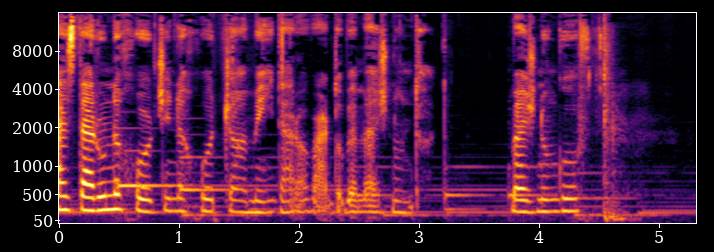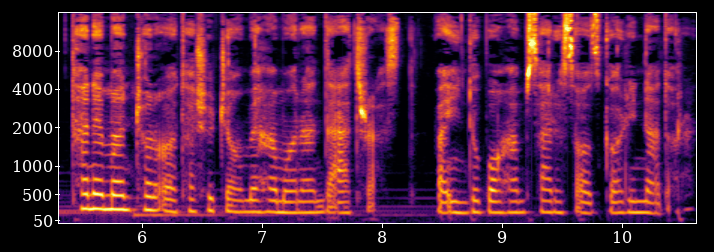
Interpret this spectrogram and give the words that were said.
از درون خورجین خود جامعی درآورد و به مجنون داد. مجنون گفت تن من چون آتش و جامه همانند عطر است و این دو با هم سر سازگاری ندارد.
